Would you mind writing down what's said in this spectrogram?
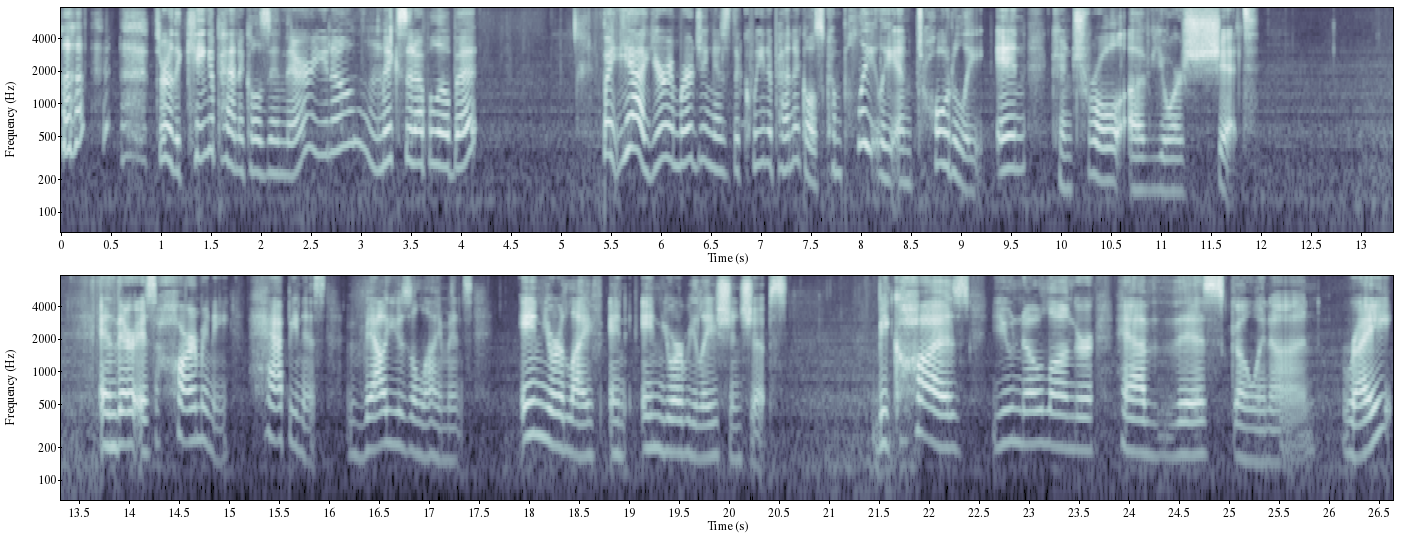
Throw the King of Pentacles in there, you know, mix it up a little bit. But yeah, you're emerging as the Queen of Pentacles, completely and totally in control of your shit. And there is harmony, happiness, values alignments in your life and in your relationships because you no longer have this going on, right?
